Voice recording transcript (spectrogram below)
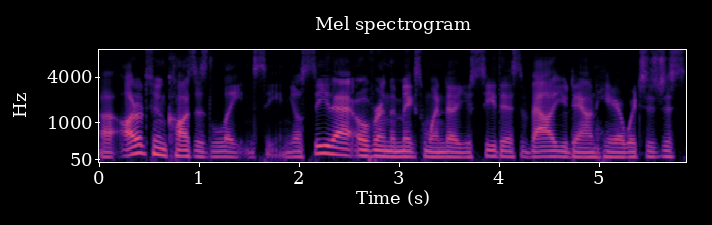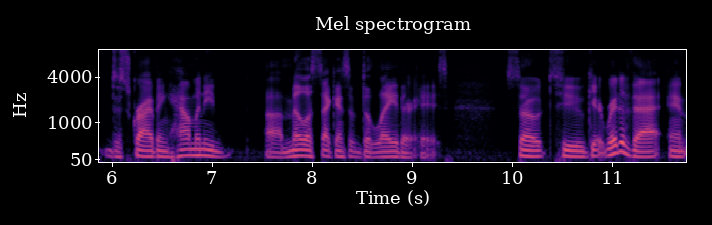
uh, Autotune causes latency. And you'll see that over in the mix window. You see this value down here, which is just describing how many uh, milliseconds of delay there is. So to get rid of that in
